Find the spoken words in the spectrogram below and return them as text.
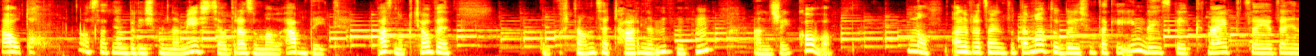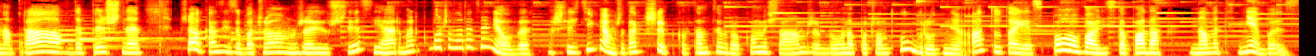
auto. Ostatnio byliśmy na mieście, od razu mały update paznokciowy, błyszczące czarnym, mhm, Andrzejkowo. No, ale wracając do tematu, byliśmy w takiej indyjskiej knajpce, jedzenie naprawdę pyszne. Przy okazji zobaczyłam, że już jest jarmark bożonarodzeniowy. Aż się zdziwiłam, że tak szybko. W tamtym roku myślałam, że był na początku grudnia, a tutaj jest połowa listopada, nawet nie, bo jest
